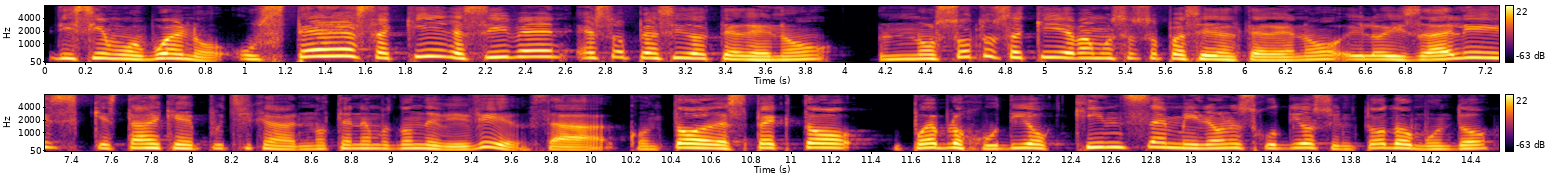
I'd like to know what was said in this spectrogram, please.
decimos, bueno, ustedes aquí reciben esos pedacito de terreno, nosotros aquí llevamos esos pedacito de terreno y los israelíes que están que, puchica, no tenemos dónde vivir. O sea, con todo respeto, pueblo judío, 15 millones de judíos en todo el mundo,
